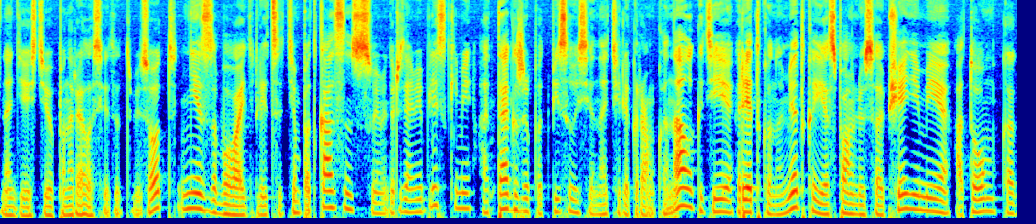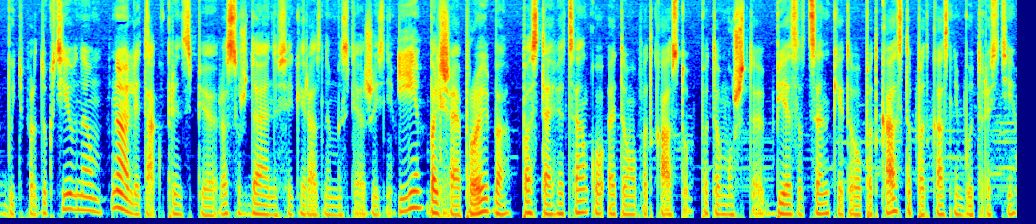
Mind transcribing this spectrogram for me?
Надеюсь, тебе понравился этот эпизод. Не забывай делиться этим подкастом со своими друзьями и близкими, а также подписывайся на телеграм-канал, где редко, но метко я спамлю сообщениями о том, как быть продуктивным, ну или так, в принципе, рассуждая на всякие разные мысли о жизни. И большая просьба, поставь оценку этому подкасту, потому что без оценки этого подкаста подкаст не будет расти.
